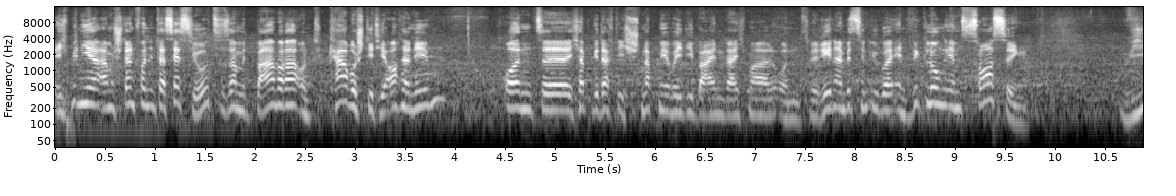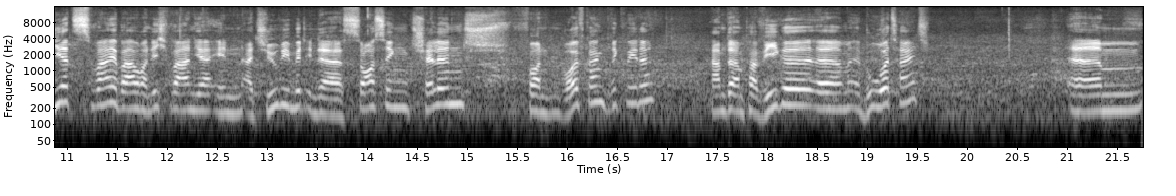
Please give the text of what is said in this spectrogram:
Ich bin hier am Stand von Intercessio zusammen mit Barbara und Caro steht hier auch daneben. Und äh, ich habe gedacht, ich schnapp mir die beiden gleich mal und wir reden ein bisschen über Entwicklung im Sourcing. Wir zwei, Barbara und ich, waren ja in, als Jury mit in der Sourcing Challenge von Wolfgang Brickwede haben da ein paar Wege äh, beurteilt. Ähm,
